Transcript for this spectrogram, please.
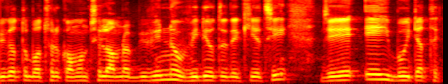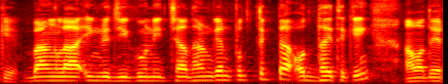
বিগত বছর কমন ছিল, আমরা বিভিন্ন ভিডিওতে দেখিয়েছি যে এই বইটা থেকে বাংলা, ইংরেজি, গণিত, সাধারণ জ্ঞান প্রত্যেকটা অধ্যায় থেকেই আমাদের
